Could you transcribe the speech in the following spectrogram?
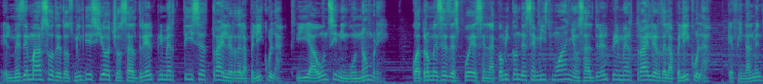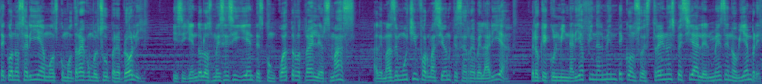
el mes de marzo de 2018 saldría el primer teaser trailer de la película, y aún sin ningún nombre. Cuatro meses después, en la Comic Con de ese mismo año, saldría el primer tráiler de la película, que finalmente conoceríamos como Dragon Ball Super Broly, y siguiendo los meses siguientes con cuatro trailers más, además de mucha información que se revelaría, pero que culminaría finalmente con su estreno especial el mes de noviembre,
